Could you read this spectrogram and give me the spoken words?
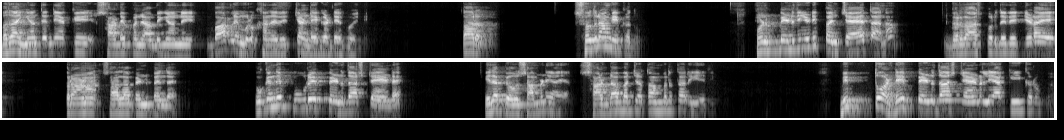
ਵਧਾਈਆਂ ਦਿੰਦੇ ਹਾਂ ਕਿ ਸਾਡੇ ਪੰਜਾਬੀਆਂ ਨੇ ਬਾਹਰਲੇ ਮੁਲਕਾਂ ਦੇ ਵਿੱਚ ਝੰਡੇ ਗੱਡੇ ਹੋਏ ਨੇ। ਪਰ ਸੁਧਰਾਂਗੇ ਕਦੋਂ? ਹੁਣ ਪਿੰਡ ਦੀ ਜਿਹੜੀ ਪੰਚਾਇਤ ਆ ਨਾ ਗੁਰਦਾਸਪੁਰ ਦੇ ਵਿੱਚ ਜਿਹੜਾ ਇਹ ਪੁਰਾਣਾ ਸਾਲਾ ਪਿੰਡ ਪੈਂਦਾ ਹੈ, ਉਹ ਕਹਿੰਦੇ ਪੂਰੇ ਪਿੰਡ ਦਾ ਸਟੈਂਡ ਹੈ। ਇਹਦਾ ਪਿਓ ਸਾਹਮਣੇ ਆਇਆ ਸਾਡਾ ਬੱਚਾ ਤਾਂ ਅੰਮ੍ਰਿਤਧਾਰੀ ਹੈ ਜੀ। ਵੀ ਤੁਹਾਡੇ ਪਿੰਡ ਦਾ ਸਟੈਂਡ ਲਿਆ ਕੀ ਕਰੂਗਾ?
